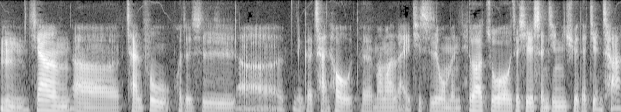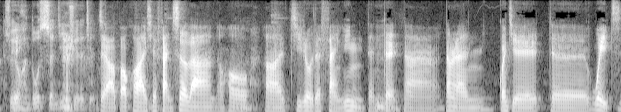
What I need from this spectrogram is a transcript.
嗯，像呃产妇或者是呃那个产后的妈妈来，其实我们都要做这些神经学的检查，所以有很多神经学的检查。对啊，包括一些反射啦，然后啊、呃、肌肉的反应等等。嗯、那当然关节的位置，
